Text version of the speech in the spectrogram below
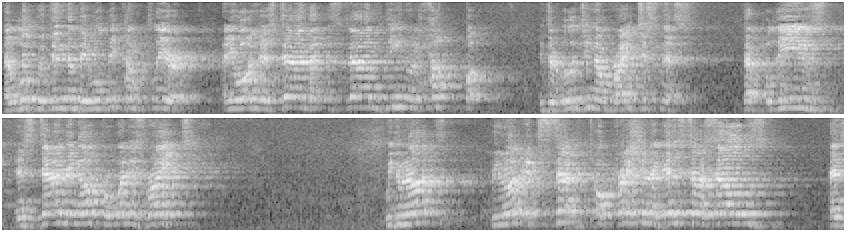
And look within them, they will become clear. And you will understand that Islam, Deenul Haqq, is a religion of righteousness that believes in standing up for what is right. We do not, we do not accept oppression against ourselves and,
